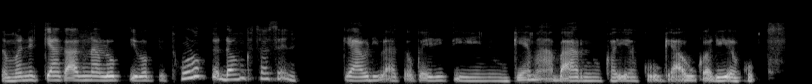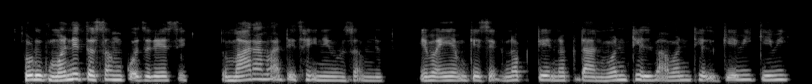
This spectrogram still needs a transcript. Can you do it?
તો મને ક્યાંક આગના લોકતી વખતે થોડોક તો ડંખ થશે ને. કે આવડી વાતો કરી હતી કેમ આ બહારનું ખાઈ શકું, કે આવું કરી શકું? થોડુંક મને તો સંકોચ રહેશે. તો મારા માટે થઈને હું સમજુ. એમાં એમ કે છે નકટે નકટાન વંઠેલમાં વંઠેલ કેવી કેવી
